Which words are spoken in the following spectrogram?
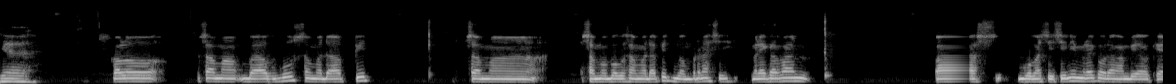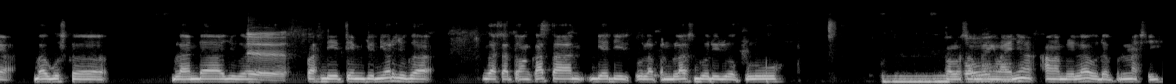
Ya. Kalau sama Bagus sama David sama sama Bagus sama David belum pernah sih. Mereka kan pas gua masih sini mereka udah ngambil kayak Bagus ke Belanda juga. Eh, pas di tim junior juga nggak satu angkatan. Dia di U18 gue di 20 kalau sama Oh. yang lainnya alhamdulillah udah pernah sih.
